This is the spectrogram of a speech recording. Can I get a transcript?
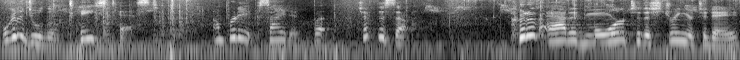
we're gonna do a little taste test. I'm pretty excited, but check this out. Could have added more to the stringer today,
